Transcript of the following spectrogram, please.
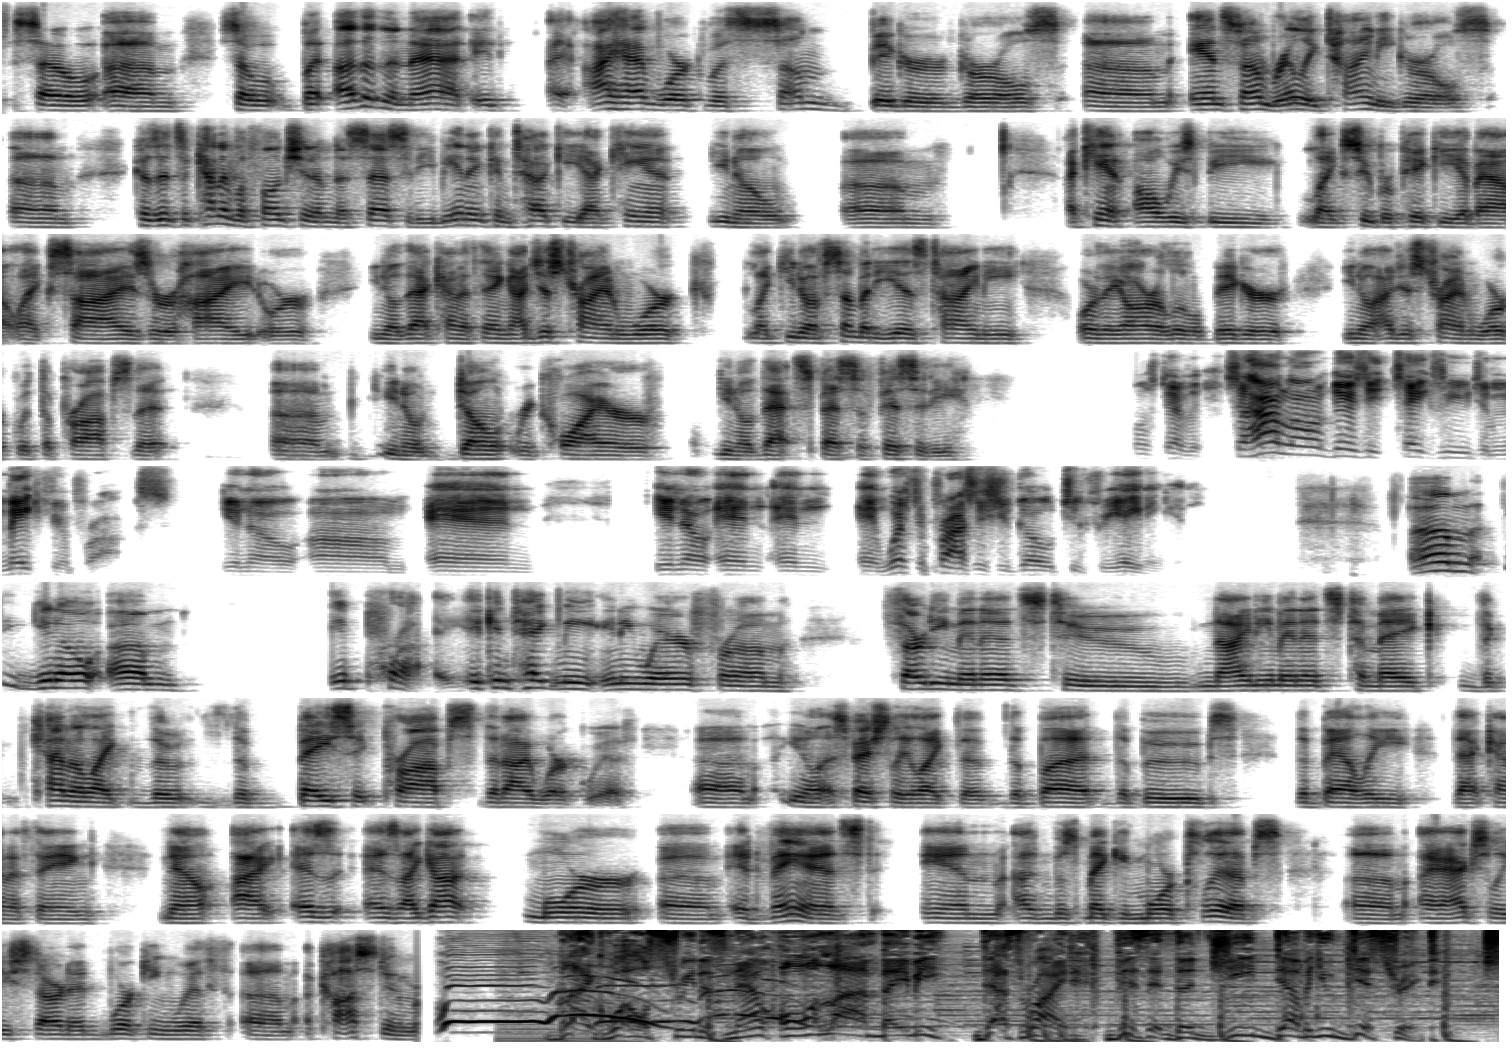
so um so but other than that it I, I have worked with some bigger girls um, and some really tiny girls because um, it's a kind of a function of necessity. Being in Kentucky, I can't, you know, um, I can't always be like super picky about like size or height or you know that kind of thing. I just try and work like you know if somebody is tiny or they are a little bigger, you know I just try and work with the props that um, you know don't require you know that specificity. Most definitely. So how long does it take for you to make your props? You know, um, and you know, and and and what's the process you go to creating it? Um, you know, um, it pro- it can take me anywhere from 30 minutes to 90 minutes to make the kind of like the the basic props that I work with. Um, you know, especially like the the butt, the boobs, the belly, that kind of thing. Now, I as as I got more um, advanced and I was making more clips, um, I actually started working with um, a costumer Black Wall Street is now online, baby. That's right. Visit the GW District.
